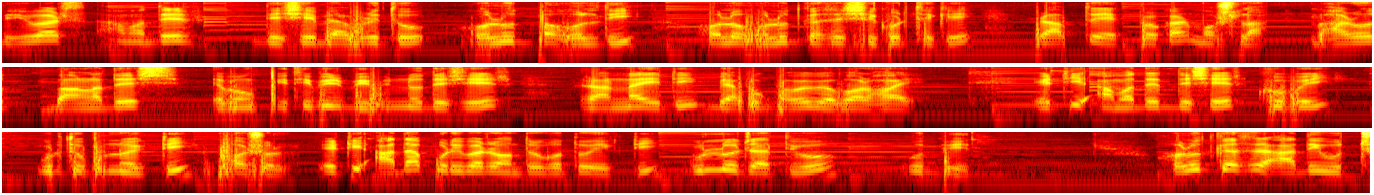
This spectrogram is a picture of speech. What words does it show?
ভিউয়ার্স, আমাদের দেশে ব্যবহৃত হলুদ বা হলদি হলো হলুদ গাছের শিকড় থেকে প্রাপ্ত এক প্রকার মশলা। ভারত, বাংলাদেশ এবং পৃথিবীর বিভিন্ন দেশের রান্নায় এটি ব্যাপকভাবে ব্যবহার হয়। এটি আমাদের দেশের খুবই গুরুত্বপূর্ণ একটি ফসল। এটি আদা পরিবারের অন্তর্গত একটি গুল্ল জাতীয় উদ্ভিদ। হলুদ গাছের আদি উৎস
